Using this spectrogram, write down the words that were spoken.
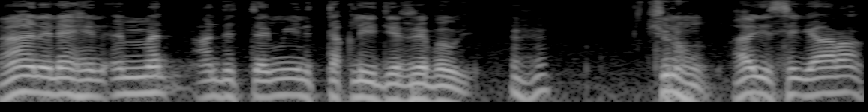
أنا لا نأمن عند التأمين التقليدي الربوي. شنو؟ هذه السيارة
